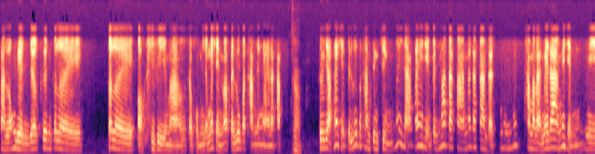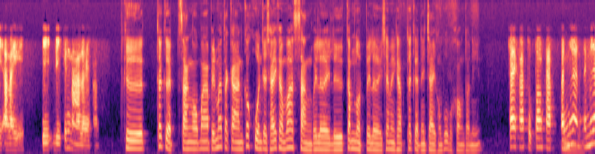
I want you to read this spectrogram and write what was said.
การร้องเรียนเยอะขึ้นก็เลย ก็เลยออกทีวีมา แต่ผมยังไม่เห็นว่าเป็นรูปธรรมยังไงนะครับ ครับ คืออยากให้เห็นเป็นรูปธรรมจริง ๆ ไม่อยากให้เห็นเป็นมาตรการมาตรการแต่มันไม่ทำอะไรไม่ได้ไม่เห็นมีอะไร ดีดีขึ้นมาเลยครับ คือถ้าเกิดสั่งออกมาเป็นมาตรการก็ควรจะใช้คำว่าสั่งไปเลย หรือกำหนดไปเลยใช่ไหมครับ ถ้าเกิดในใจของผู้ปกครองตอนนี้ ใช่ครับถูกต้องครับแต่เมื่ออืมในเมื่อ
